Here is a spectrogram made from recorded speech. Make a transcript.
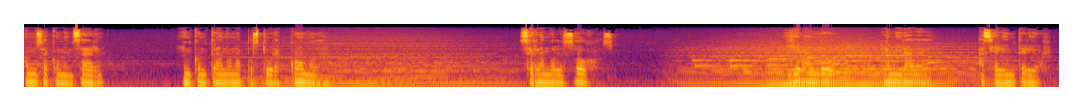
Vamos a comenzar encontrando una postura cómoda, cerrando los ojos y llevando la mirada hacia el interior.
